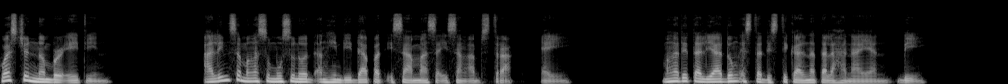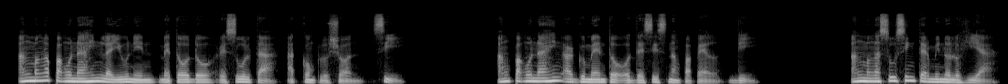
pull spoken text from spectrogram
Question number 18. Alin sa mga sumusunod ang hindi dapat isama sa isang abstract? A. Mga detalyadong estadistikal na talahanayan. B. Ang mga pangunahing layunin, metodo, resulta, at konklusyon. C. Ang pangunahing argumento o thesis ng papel. D. Ang mga susing terminolohiya.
